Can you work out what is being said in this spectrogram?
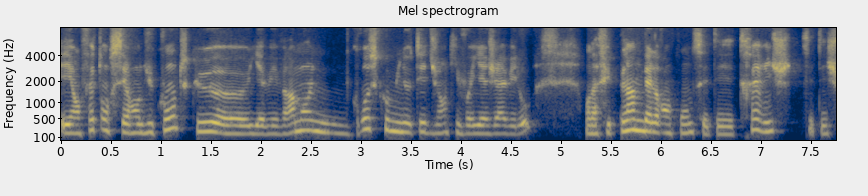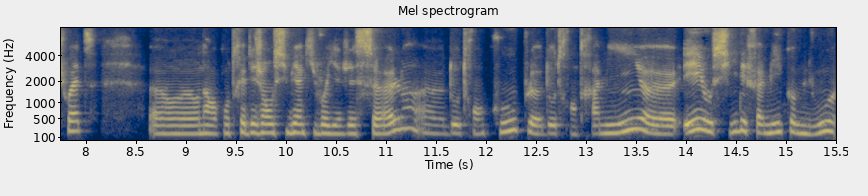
et en fait, on s'est rendu compte qu'il y avait vraiment une grosse communauté de gens qui voyageaient à vélo. On a fait plein de belles rencontres, c'était très riche, c'était chouette. Euh, on a rencontré des gens aussi bien qui voyageaient seuls, euh, d'autres en couple, d'autres entre amis, euh, et aussi des familles comme nous,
